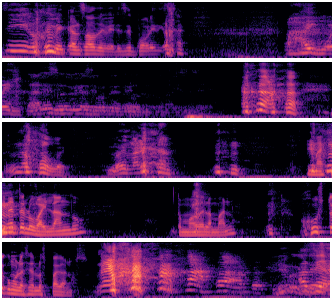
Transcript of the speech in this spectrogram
Sí, güey, me he cansado de ver ese pobre Dios. Ay, güey. Tal vez si no tuvieras ese corte de pelo te lo tomarías en serio. No, güey. No hay manera. Imagínatelo bailando, tomado de la mano, justo como lo hacían los paganos. Hacia-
